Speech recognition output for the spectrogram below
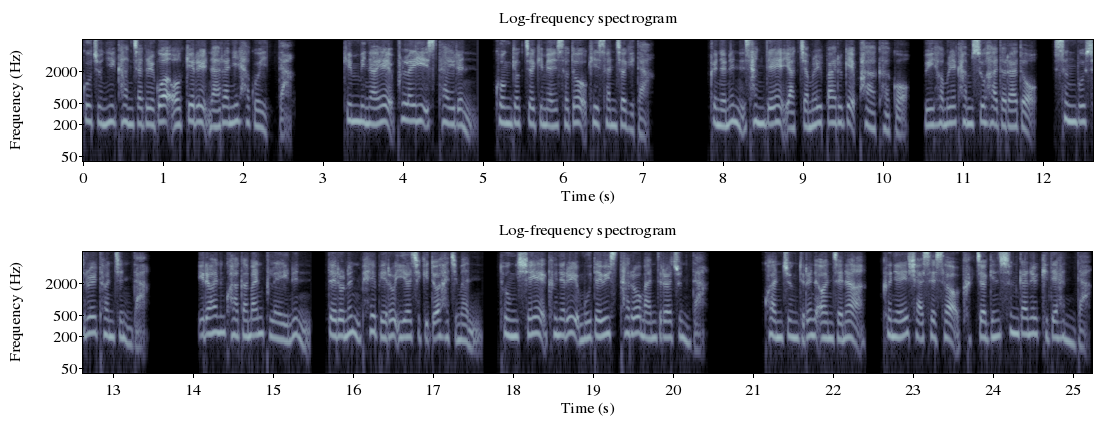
꾸준히 강자들과 어깨를 나란히 하고 있다. 김민아의 플레이 스타일은 공격적이면서도 계산적이다. 그녀는 상대의 약점을 빠르게 파악하고 위험을 감수하더라도 승부수를 던진다. 이러한 과감한 플레이는 때로는 패배로 이어지기도 하지만 동시에 그녀를 무대 위 스타로 만들어준다. 관중들은 언제나 그녀의 샷에서 극적인 순간을 기대한다.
